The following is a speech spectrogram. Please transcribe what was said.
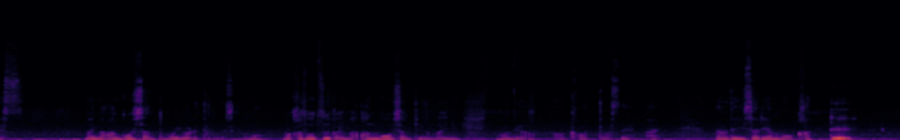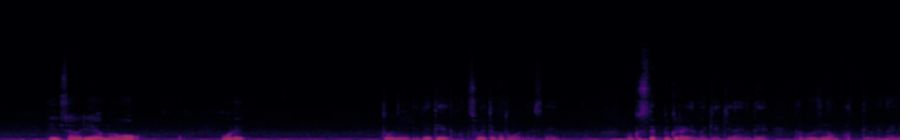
です。まあ、今暗号資産とも言われてるんですけども、まあ、仮想通貨は今暗号資産っていう名前に日本では変わってますね。はい、なのでイーサリアムを買ってでイーサリアムをウォレットに入れてとかそういったこともですね6ステップぐらいやらなきゃいけないので多分売るのもパッて売れない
